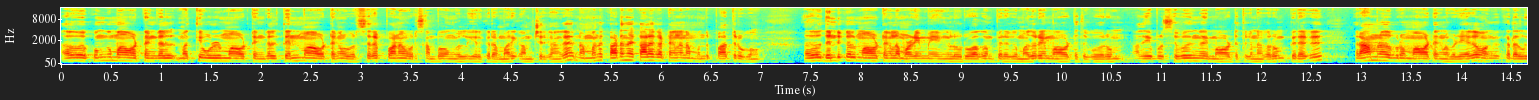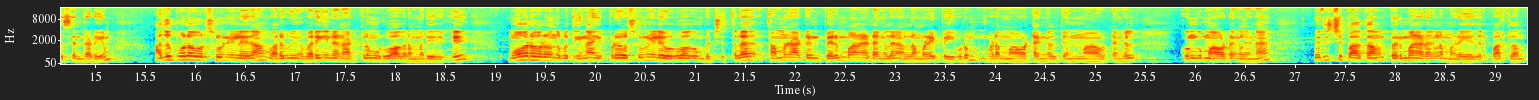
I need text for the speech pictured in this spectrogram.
அதாவது கொங்கு மாவட்டங்கள் மத்திய உள் மாவட்டங்கள் தென் மாவட்டங்கள் ஒரு சிறப்பான ஒரு சம்பவங்கள் இருக்கிற மாதிரி காமிச்சிருக்காங்க. நம்ம வந்து கடந்த காலகட்டங்களில் நம்ம வந்து பார்த்துருக்கோம். அதாவது திண்டுக்கல் மாவட்டங்களில் மழை மேகங்கள் உருவாகும் பிறகு மதுரை மாவட்டத்துக்கு வரும் அதேபோல் சிவகங்கை மாவட்டத்துக்கு நகரும் பிறகு ராமநாதபுரம் மாவட்டங்கள் வழியாக வங்கக்கடலுக்கு சென்றடையும். அதுபோல் ஒரு சூழ்நிலை தான் வரு வருகின்ற நாட்களும் உருவாகிற மாதிரி இருக்குது மோரோவர் வந்து பார்த்திங்கன்னா இப்படி ஒரு சூழ்நிலை உருவாகும் பட்சத்தில் தமிழ்நாட்டின் பெரும்பாலான இடங்களில் நல்ல மழை பெய்யக்கூடும். வட மாவட்டங்கள் தென் மாவட்டங்கள் கொங்கு மாவட்டங்கள் என. பிரித்து பார்க்காம பெரும்பாலான இடங்களில் மழையை எதிர்பார்க்கலாம்.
